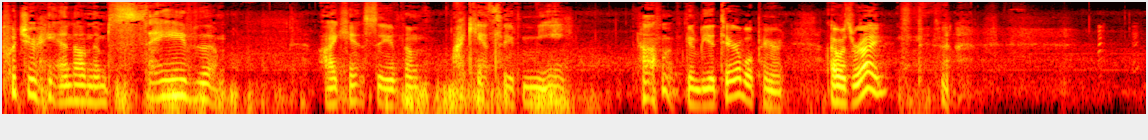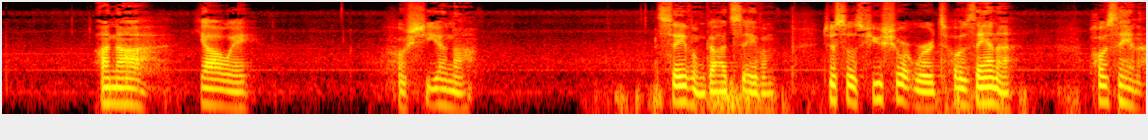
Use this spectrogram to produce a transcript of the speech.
Put your hand on them. Save them. I can't save them. I can't save me. I'm going to be a terrible parent. I was right. Anah Yahweh Hoshiana. Save them, God, save them. Just those few short words Hosanna. Hosanna.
